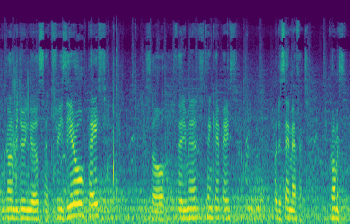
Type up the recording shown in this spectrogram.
I'm gonna be doing those at 3-0 pace. So 30 minutes, 10k pace, for the same effort. Promise.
